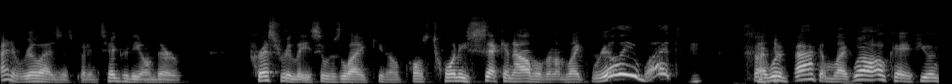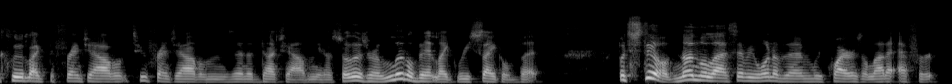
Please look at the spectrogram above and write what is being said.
I didn't realize this, but Integrity on their press release, it was like, you know, Paul's 22nd album. And I'm like, really? What? Mhm. So I went back. I'm like, well, okay, if you include like the French album, two French albums and a Dutch album, you know, so those are a little bit like recycled, but but still, nonetheless, every one of them requires a lot of effort.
